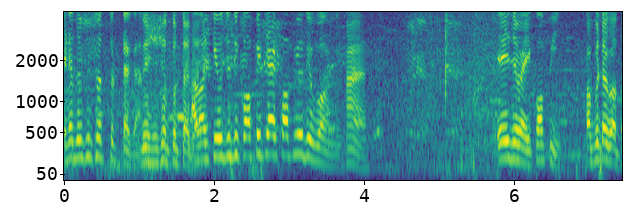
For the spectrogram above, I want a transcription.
এটা দুশো সত্তর টাকা। দুইশো সত্তর টাকা। আবার কেউ যদি কপি চায় কপিও দেবো আমি। হ্যাঁ। এই যে ভাই কপি কপিটা কত?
